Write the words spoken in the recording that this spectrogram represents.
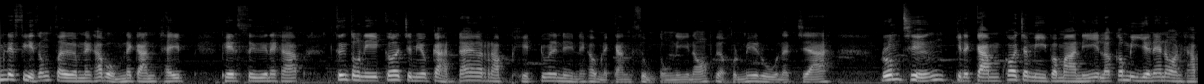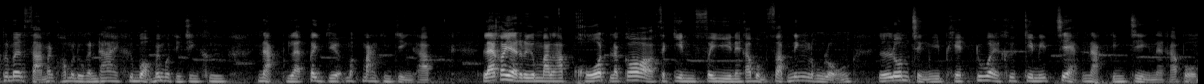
ไม่ได้ฟรีต้องเติมนะครับผมในการใช้เพจซื้อนะครับ ซึ่งตรงนี้ก็จะมีโอกาสได้รับเพชรด้วยนั่นเองนะครับในการสุ่มตรงนี้เนาะเผื่อคนไม่รู้นะจ๊ะรวมถึงกิจกรรมก็จะมีประมาณนี้แล้วก็มีเยอะแน่นอนครับเพื่อนๆสามารถเข้ามาดูกันได้ คือบอกไม่หมดจริง ๆ คือ หนักและก็เยอะมากๆจริง ๆ ครับ และก็อย่าลืมมารับโค้ดแล้วก็สกินฟรีนะครับผมสับนิ่งหลงๆและรวมถึงมีเพชรด้วยคือเกมนี้แจกหนักจริง ๆ นะครับผม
